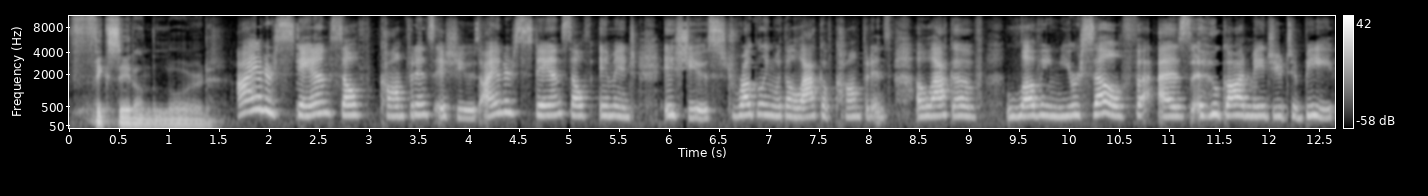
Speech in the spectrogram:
Fixate on the Lord. I understand self confidence issues. I understand self image issues, struggling with a lack of confidence, a lack of loving yourself as who God made you to be.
